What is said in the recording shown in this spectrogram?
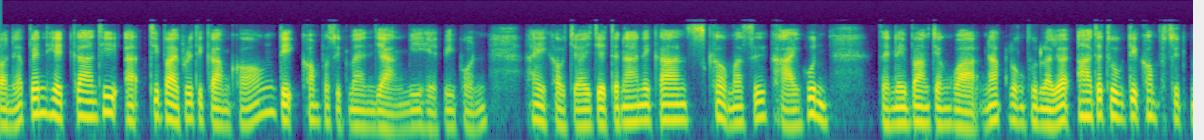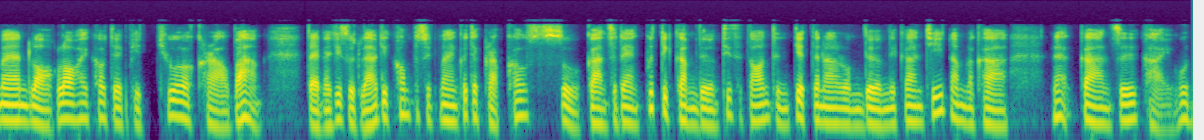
ตอนนี้เป็นเหตุการณ์ที่อธิบายพฤติกรรมของ The Composite Man อย่างมีเหตุมีผล ให้เข้าใจเจตนาในการเข้ามาซื้อขายหุ้น แต่ในบางจังหวะนักลงทุนรายย่อยอาจจะถูก Decomposite Man หลอกล่อให้เข้าใจผิดชั่วคราวบ้าง แต่ในที่สุดแล้ว Decomposite Man ก็จะกลับเข้าสู่การแสดงพฤติกรรมเดิมที่สะท้อนถึงเจตนารมณ์เดิมในการชี้นำราคา และการซื้อขายหุ้น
